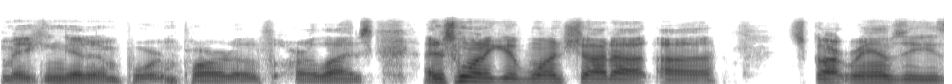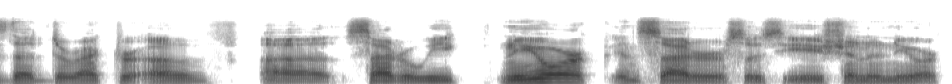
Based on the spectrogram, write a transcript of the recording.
making it an important part of our lives i just want to give one shout out uh, scott ramsey he's the director of uh, cider week new york Insider association in new york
